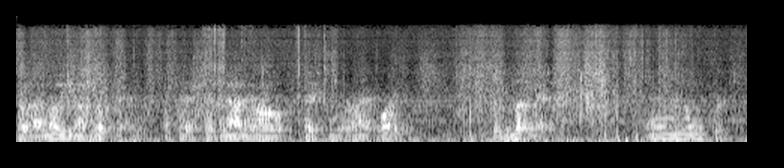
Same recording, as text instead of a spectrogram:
So I know you're gonna look at it, okay, because now they're all facing the right way. So you looked at it. And let me see.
